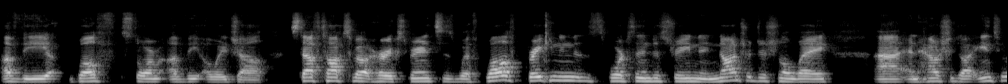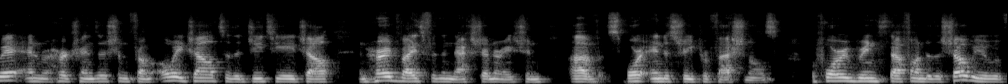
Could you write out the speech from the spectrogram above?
of the Guelph Storm of the OHL. Steph talks about her experiences with Guelph, breaking into the sports industry in a non traditional way uh, and how she got into it and her transition from OHL to the GTHL and her advice for the next generation of sport industry professionals. Before we bring Steph onto the show, we of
